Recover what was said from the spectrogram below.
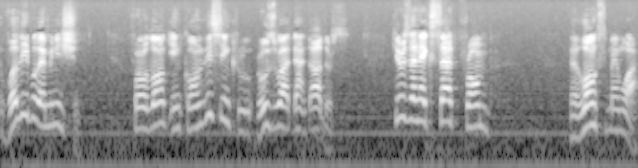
valuable ammunition for long in convincing Roosevelt and others. Here's an excerpt from uh, Long's memoir.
